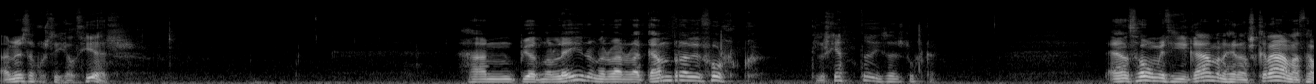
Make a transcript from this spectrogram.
Að minnst að kosti hjá þér. Hann björn á leirum er varður að gambra við fólk til að skemmta því, sagði stúlkan. En þó mér þykir gaman að heyra hans grafa þá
